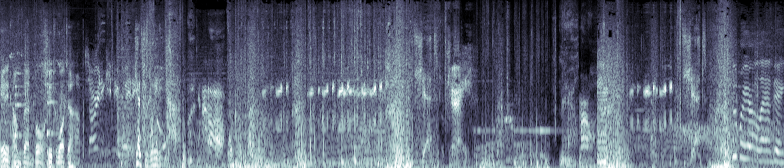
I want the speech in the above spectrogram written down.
Here comes that bullshit. What up? Sorry to keep you waiting. Kept you waiting. Shit. Okay. Meryl. Meryl. Shit. Superhero landing.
